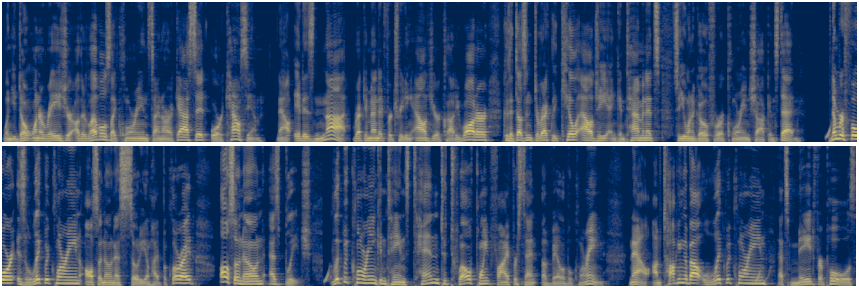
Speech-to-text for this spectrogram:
When you don't want to raise your other levels like chlorine, cyanuric acid, or calcium. Now, it is not recommended for treating algae or cloudy water because it doesn't directly kill algae and contaminants, so you want to go for a chlorine shock instead. Number four is liquid chlorine, also known as sodium hypochlorite, also known as bleach. Liquid chlorine contains 10 to 12.5% available chlorine. Now, I'm talking about liquid chlorine that's made for pools,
